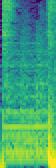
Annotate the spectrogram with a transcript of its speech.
Bye.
